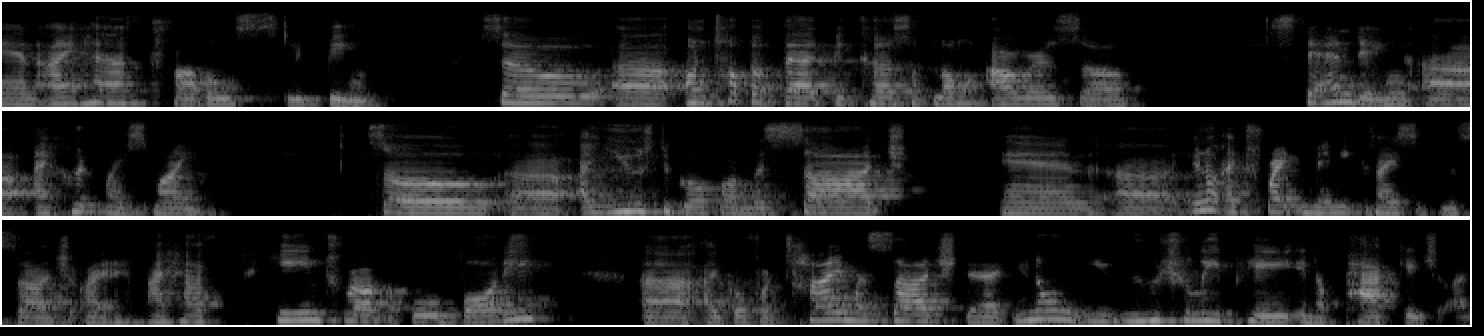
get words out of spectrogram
and I have trouble sleeping. So uh, on top of that, because of long hours of standing, uh, I hurt my spine. So uh, I used to go for massage and, uh, you know, I tried many kinds of massage. I, I have pain throughout the whole body. Uh, I go for Thai massage that, you know, you usually pay in a package. I,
